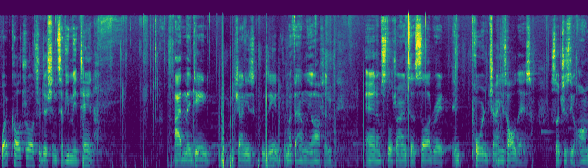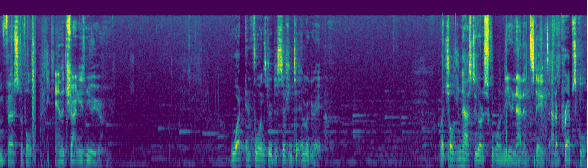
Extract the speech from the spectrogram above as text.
What cultural traditions have you maintained? I've maintained Chinese cuisine for my family often, and I'm still trying to celebrate important Chinese holidays, such as the Autumn Festival and the Chinese New Year. What influenced your decision to immigrate? My children has to go to school in the United States at a prep school.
